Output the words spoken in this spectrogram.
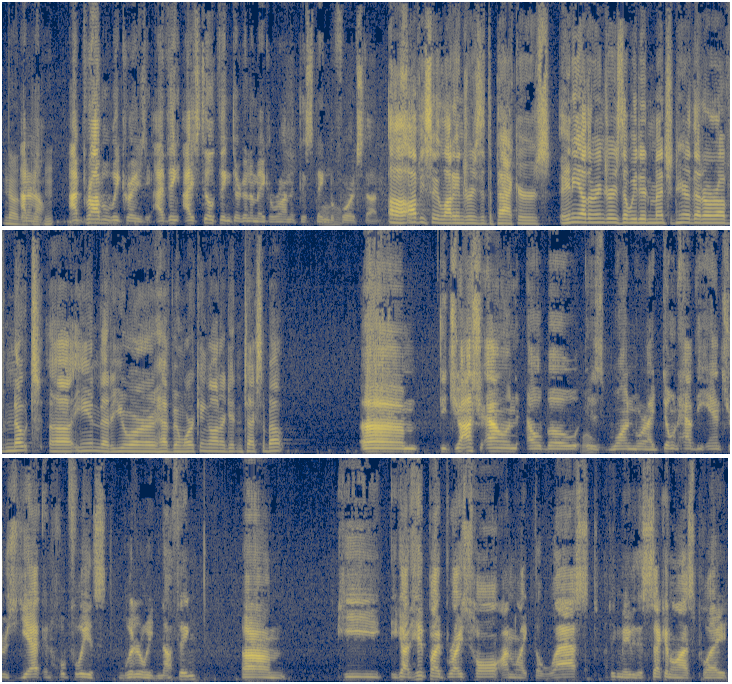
No, they I don't know. didn't. I'm probably crazy. I think I still think they're going to make a run at this thing before it's done. Uh, obviously, a lot of injuries at the Packers. Any other injuries that we didn't mention here that are of note, uh, Ian, that you are, have been working on or getting texts about? Um, the Josh Allen elbow is one where I don't have the answers yet, and hopefully it's literally nothing. Um, he he got hit by Bryce Hall on like the last, I think maybe the second last play.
